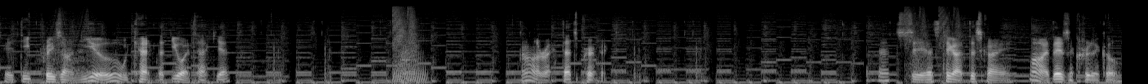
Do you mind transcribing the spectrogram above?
Okay, deep freeze on you. We can't let you attack yet. Alright, that's perfect. Let's see, let's take out this guy. Oh, there's a critical.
